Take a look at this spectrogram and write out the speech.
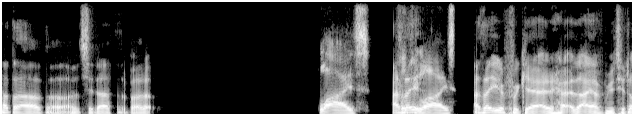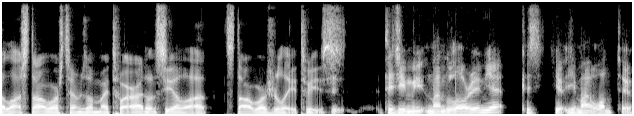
I don't, I don't, I don't see that about it. Lies, I filthy think lies. I think you're forgetting that I have muted a lot of Star Wars terms on my Twitter. I don't see a lot of Star Wars related tweets. Did you mute Mandalorian yet? Because you, you might want to.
